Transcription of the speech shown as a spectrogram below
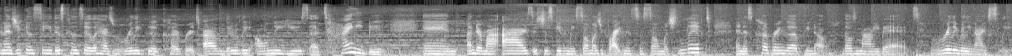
and as you can see this concealer has really good coverage. I literally only use a tiny bit and under my eyes it's just giving me so much brightness and so much lift and it's covering up you know those mommy bags really really nicely.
